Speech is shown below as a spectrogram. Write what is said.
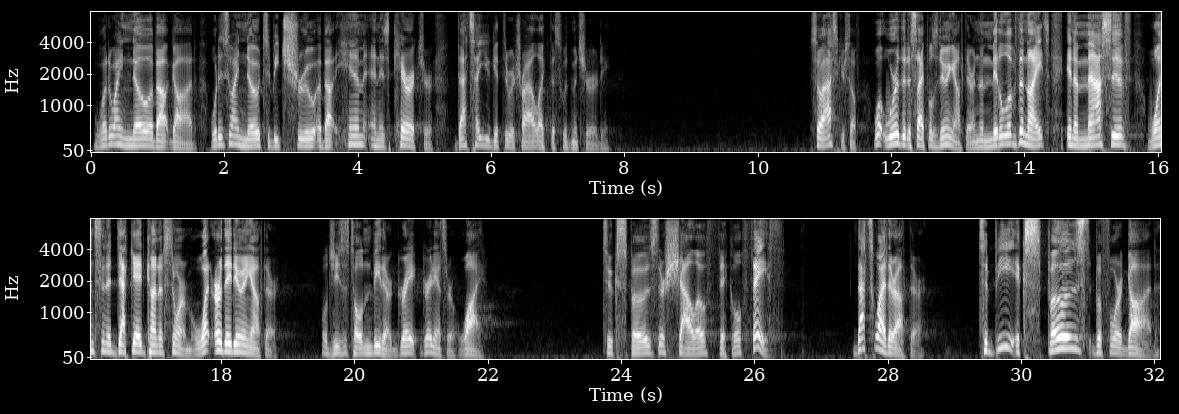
What do I know about God? What do I know to be true about him and his character? That's how you get through a trial like this with maturity. So ask yourself, what were the disciples doing out there in the middle of the night in a massive, once in a decade kind of storm? What are they doing out there? Well, Jesus told them to be there. Great, great answer. Why? To expose their shallow, fickle faith. That's why they're out there. To be exposed before God.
